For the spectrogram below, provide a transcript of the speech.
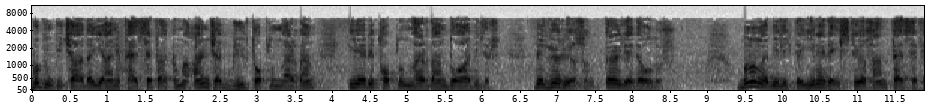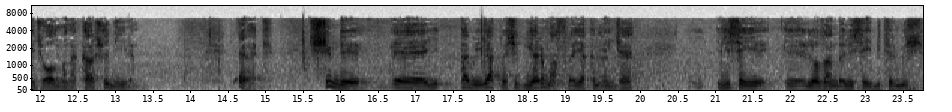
Bugünkü çağda yani felsefe akımı ancak büyük toplumlardan, ileri toplumlardan doğabilir. Ve görüyorsun öyle de olur. Bununla birlikte yine de istiyorsan felsefeci olmana karşı değilim. Evet. Şimdi e, tabii yaklaşık yarım asra yakın önce liseyi e, Lozan'da liseyi bitirmiş,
